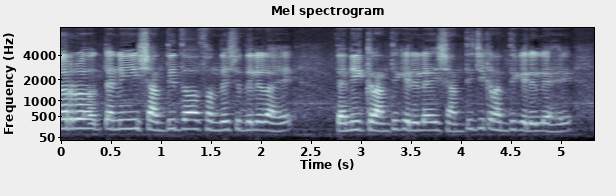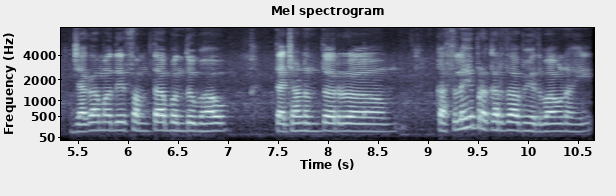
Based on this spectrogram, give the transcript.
तर त्यांनी शांतीचा संदेश दिलेला आहे. त्यांनी क्रांती केलेली आहे शांतीची क्रांती केलेली आहे. जगामध्ये समता बंधुभाव त्याच्यानंतर कसल्याही प्रकारचा भेदभाव नाही.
